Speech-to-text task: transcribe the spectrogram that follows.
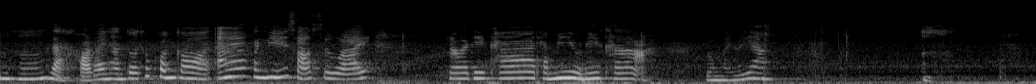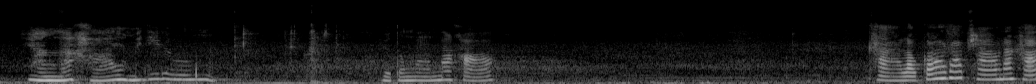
อือหือเดี๋ยวขอรายงานตัวทุกคนก่อนอ้าววันนี้สาวสวย สวัสดีค่ะทัมมี่อยู่นี่ค่ะ ลงมาหรือยังยังนะคะ ยังไม่ได้ลง อยู่ตรงนั้นนะคะ ค่ะเราก็รอบเช้านะคะ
